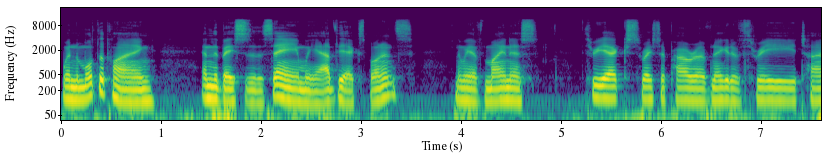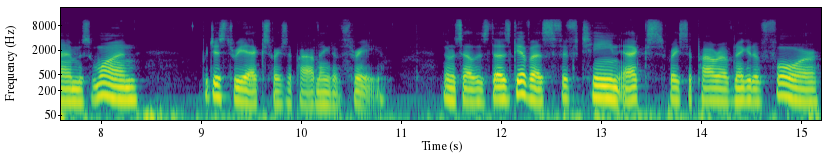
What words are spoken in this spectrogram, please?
When multiplying and the bases are the same, we add the exponents. Then we have minus 3x raised to the power of negative 3 times 1, which is 3x raised to the power of negative 3. Notice how this does give us 15x raised to the power of negative 4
